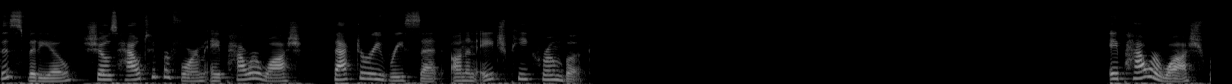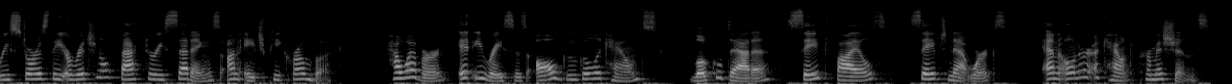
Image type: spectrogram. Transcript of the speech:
This video shows how to perform a power wash factory reset on an HP Chromebook. A power wash restores the original factory settings on HP Chromebook. However, it erases all Google accounts, local data, saved files, saved networks, and owner account permissions.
